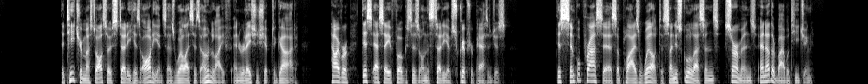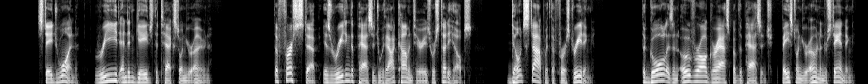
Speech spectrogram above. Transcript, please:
The teacher must also study his audience as well as his own life and relationship to God. However, this essay focuses on the study of Scripture passages. This simple process applies well to Sunday school lessons, sermons, and other Bible teaching. Stage 1 Read and engage the text on your own. The first step is reading the passage without commentaries or study helps. Don't stop with the first reading. The goal is an overall grasp of the passage, based on your own understanding.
